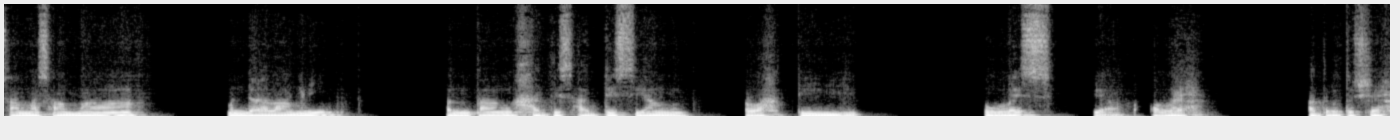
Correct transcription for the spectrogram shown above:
sama-sama mendalami tentang hadis-hadis yang telah ditulis ya oleh Hadratus Syekh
